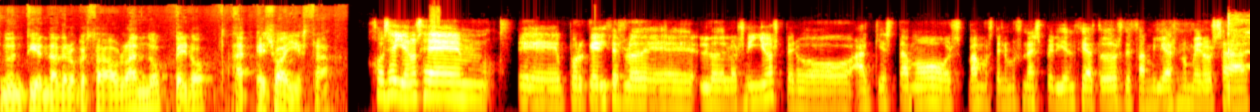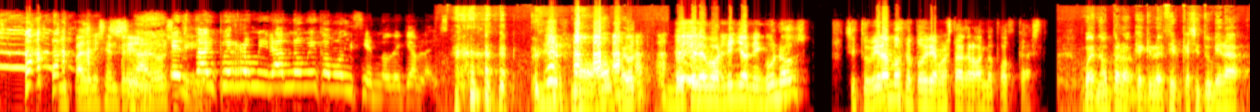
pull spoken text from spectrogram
no entienda de lo que estaba hablando, pero ah, eso ahí está. José, yo no sé eh, por qué dices lo de, lo de los niños, pero aquí estamos, vamos, tenemos una experiencia todos de familias numerosas y padres entregados. que- Está el perro mirándome como diciendo, ¿de qué habláis? No, pero- No, no tenemos niños ningunos. Si tuviéramos, no podríamos estar grabando podcast. Bueno, pero ¿qué quiero decir? Que si tuviera,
